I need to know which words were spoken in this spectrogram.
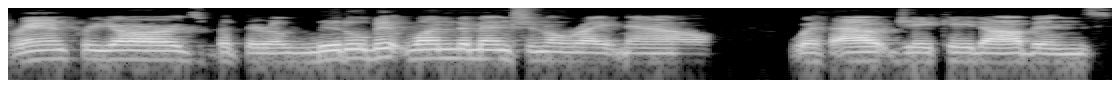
ran for yards, but they're a little bit one dimensional right now without J.K. Dobbins.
